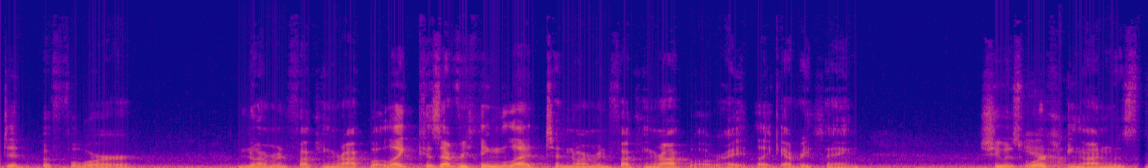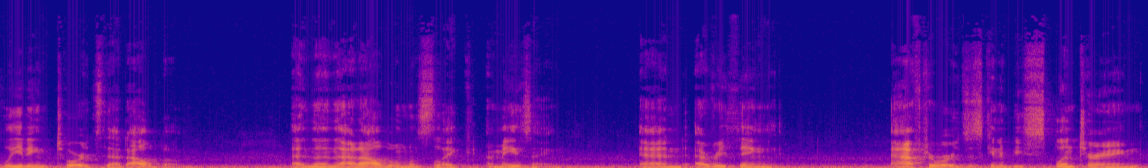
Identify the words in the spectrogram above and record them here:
did before Norman fucking Rockwell. Like, because everything led to Norman fucking Rockwell, right? Like everything she was Yeah. working on was leading towards that album, and then that album was like amazing, and everything afterwards is going to be splintering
